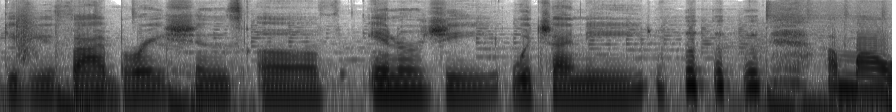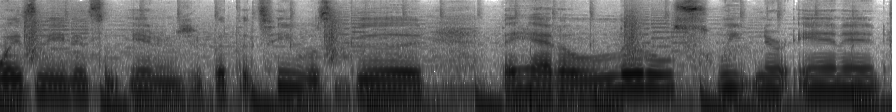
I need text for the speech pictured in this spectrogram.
give you vibrations of energy which i need i'm always needing some energy but the tea was good they had a little sweetener in it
